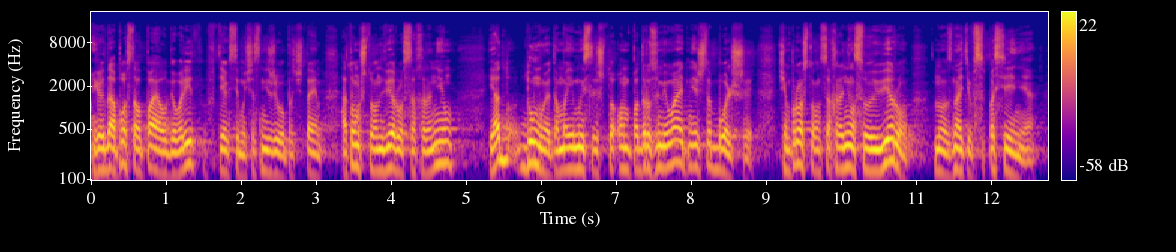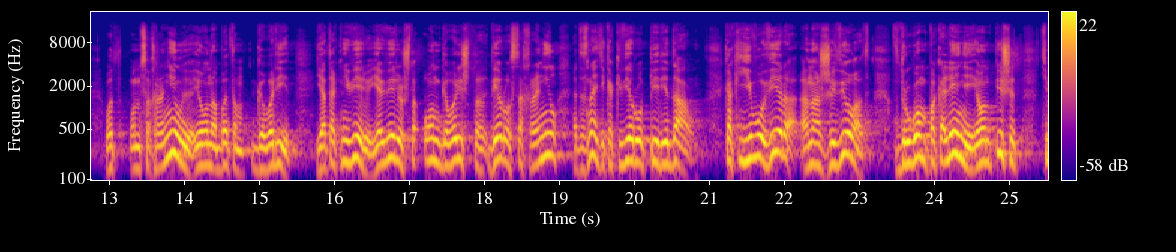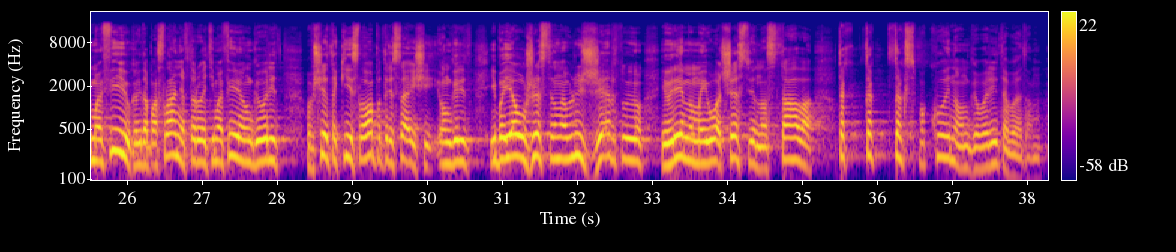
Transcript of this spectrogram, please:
и когда апостол Павел говорит в тексте, мы сейчас ниже его прочитаем, о том, что он веру сохранил, я думаю, это мои мысли, что он подразумевает нечто большее, чем просто он сохранил свою веру, ну, знаете, в спасение – вот он сохранил ее, и он об этом говорит. Я так не верю. Я верю, что он говорит, что веру сохранил. Это, знаете, как веру передал. Как его вера, она живет в другом поколении. И он пишет Тимофею, когда послание, второе Тимофею, он говорит вообще такие слова потрясающие. И он говорит, ибо я уже становлюсь жертвою, и время моего отшествия настало. Так, так, так спокойно он говорит об этом.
